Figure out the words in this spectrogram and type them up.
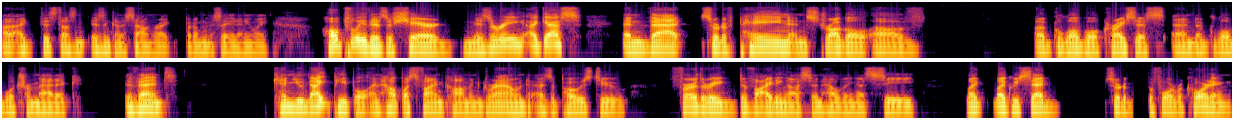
I, I this doesn't, isn't going to sound right, but I'm going to say it anyway hopefully there's a shared misery, I guess, and that sort of pain and struggle of a global crisis and a global traumatic event can unite people and help us find common ground as opposed to furthering dividing us and helping us see like like we said sort of before recording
